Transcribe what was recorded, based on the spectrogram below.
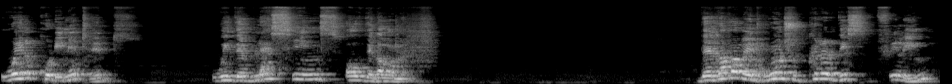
well coordinated with the blessings of the government. The government wants to create this feeling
